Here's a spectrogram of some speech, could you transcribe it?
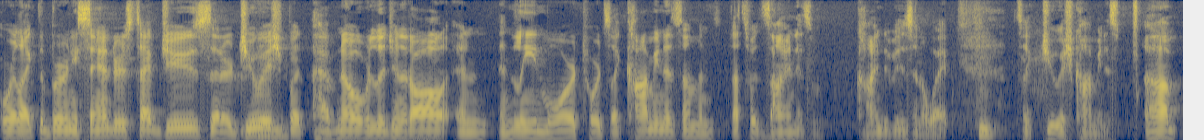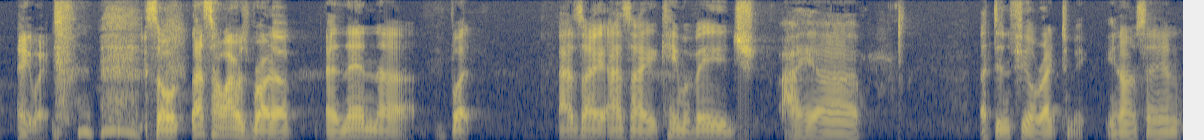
were like the Bernie Sanders type Jews that are Jewish but have no religion at all, and and lean more towards like communism, and that's what Zionism kind of is in a way. It's like Jewish communism. Um, anyway, so that's how I was brought up, and then uh, but as I as I came of age, I uh, that didn't feel right to me. You know what I'm saying?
